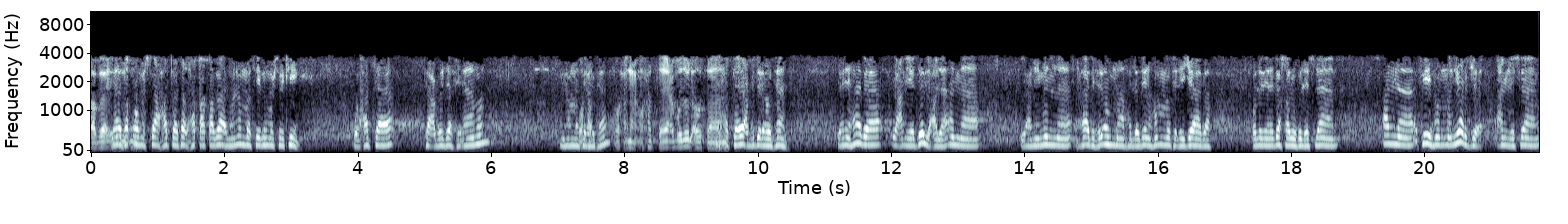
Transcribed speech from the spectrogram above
قبائل لا تقوم الساعة حتى تلحق قبائل من أمتي بالمشركين وحتى تعبد فئام من أمة الأوثان. وحتى يعبدوا الأوثان. وحتى يعبدوا الأوثان. يعني هذا يعني يدل على أن يعني من هذه الأمة الذين هم أمة الإجابة والذين دخلوا في الإسلام أن فيهم من يرجع عن الإسلام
